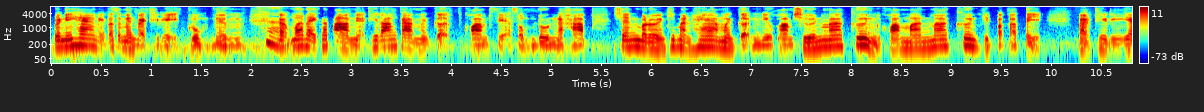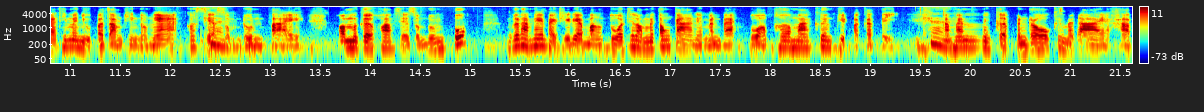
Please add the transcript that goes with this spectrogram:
บริเวณที่แห้งเนี่ยก็จะเป็นแบคทีเรียอีกกลุ่มหนึ่งแต่เมื่อใดก็ตามเนี่ยที่ร่างกายมันเกิดความเสียสมดุลนะครับ เช่น บริเวณที่มันแห้งมันเกิดมีความชื้นมากขึ้น ความมันมากขึ้นผิดปกติ แบคทีเรียที่มันอยู่ประจำถิ่นตรงเนี้ยก็เสียสมดุลไป พอมันเกิดความเสียสมดุลปุ๊บ มันก็ทำให้แบคทีเรียบางตัวที่เราไม่ต้องการเนี่ยมันแบ่งตัวเพิ่มมากขึ้นผิดปกติค่ะทำให้มันเกิดเป็นโรคขึ้นมาได้อะครับ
